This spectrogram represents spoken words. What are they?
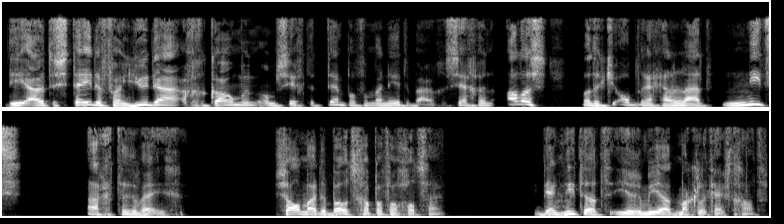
die uit de steden van Juda gekomen om zich de tempel van mij neer te buigen. Zeg hun alles wat ik je opdrag en laat niets achterwege. Zal maar de boodschappen van God zijn. Ik denk niet dat Jeremia het makkelijk heeft gehad.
